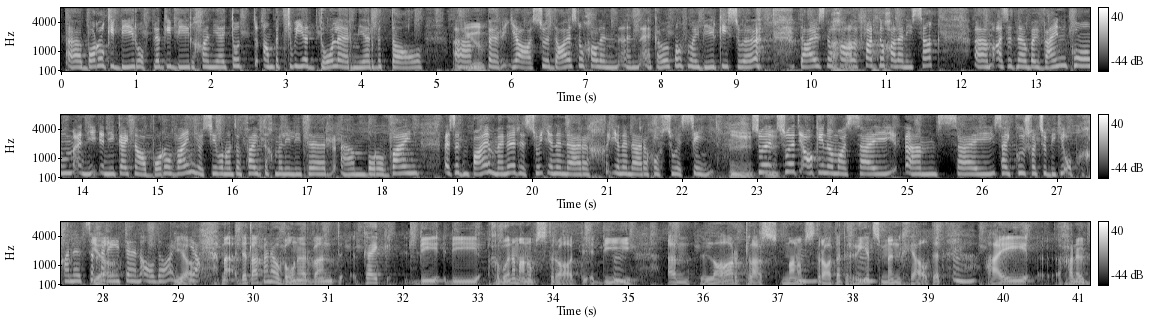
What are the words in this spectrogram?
uh botteltjie bier of blikkie bier gaan jy tot amper 2 dollar meer betaal um, per ja, so daai is nogal in in ek hou ook maar van my biertjie so daai is nogal vat nogal in die sak. Ehm um, as dit nou by wyn kom en jy, en jy kyk na 'n bottel wyn, jou 750 ml ehm um, bottel wyn, is dit baie minder, dis so 31 31 of so sent. Mm, so mm. so het elkeen nou maar sy ehm um, sy sy koers wat so bietjie opgegaan het, sigarette ja. en al daai. Ja. ja. Maar dit laat my nou wonder want kyk die die gewone man op straat, die, die mm um laer klas man op straat wat reeds min geld het. Hy gaan nou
